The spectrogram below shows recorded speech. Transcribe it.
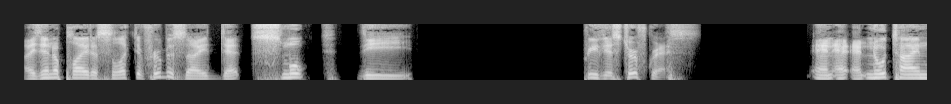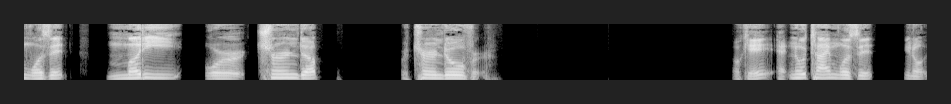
I then applied a selective herbicide that smoked the previous turf grass. And at, at no time was it muddy or churned up or turned over. Okay, at no time was it, you know,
